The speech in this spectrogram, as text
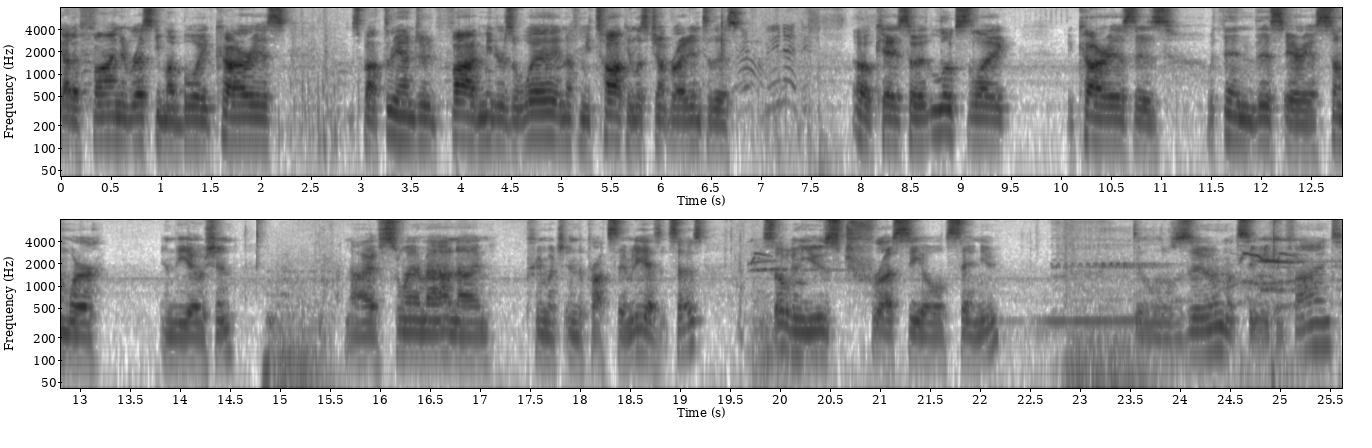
Gotta find and rescue my boy Ikarius. It's about 305 meters away. Enough of me talking, let's jump right into this. Okay, so it looks like Ikarius is within this area somewhere in the ocean. Now I've swam out and I'm pretty much in the proximity as it says. So we're going to use trusty old Senu. Do a little zoom. Let's see what we can find.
